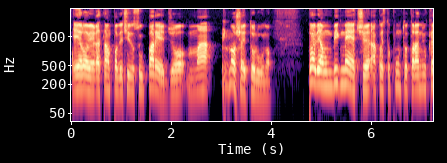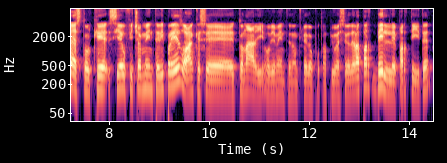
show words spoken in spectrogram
ero in realtà un po' deciso sul pareggio, ma ho scelto l'uno. Poi abbiamo un big match a questo punto tra Newcastle che si è ufficialmente ripreso, anche se Tonali ovviamente non credo potrà più essere part- delle partite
